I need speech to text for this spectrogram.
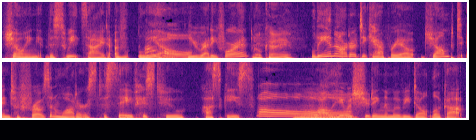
showing the sweet side of Leo. Oh. You ready for it? okay. Leonardo DiCaprio jumped into frozen waters to save his two huskies oh, while he was shooting the movie Don't Look Up.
